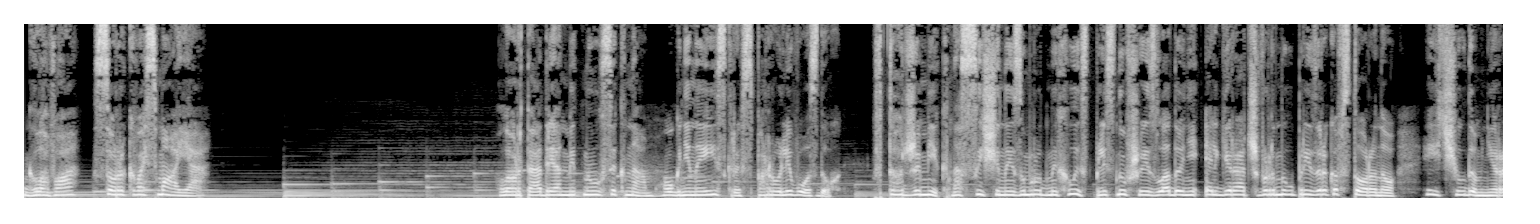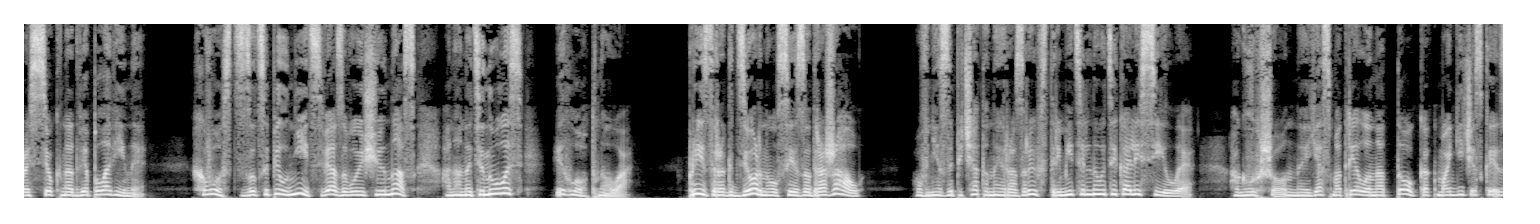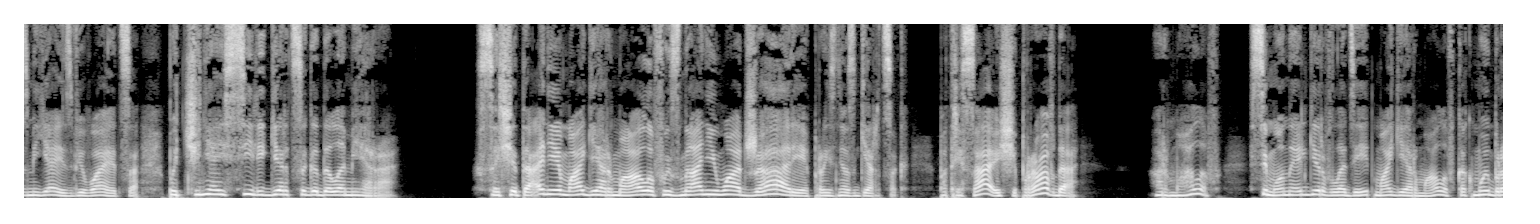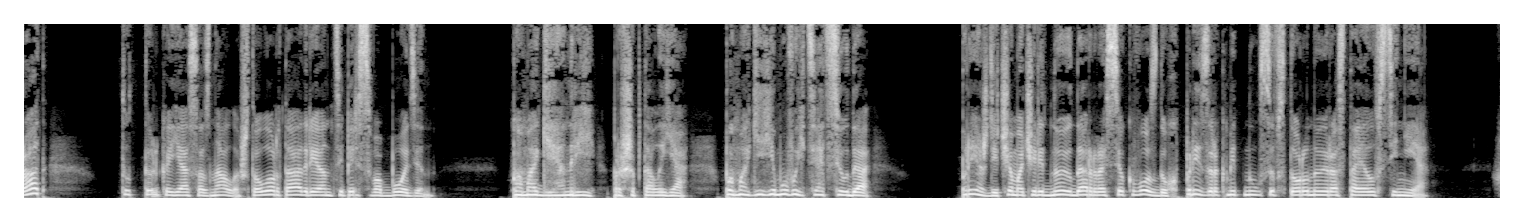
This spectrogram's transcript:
Глава 48 Лорд Адриан метнулся к нам, огненные искры спороли воздух. В тот же миг насыщенный изумрудный хлыст, плеснувший из ладони Эльгера, отшвырнул призрака в сторону и чудом не рассек на две половины. Хвост зацепил нить, связывающую нас, она натянулась и лопнула. Призрак дернулся и задрожал. В незапечатанный разрыв стремительно утекали силы — Оглушенная, я смотрела на то, как магическая змея извивается, подчиняясь силе герцога Деламера. «Сочетание магии Армалов и знаний Маджари», — произнес герцог. «Потрясающе, правда?» «Армалов? Симон Эльгер владеет магией Армалов, как мой брат?» Тут только я осознала, что лорд Адриан теперь свободен. «Помоги, Анри!» — прошептала я. «Помоги ему выйти отсюда!» Прежде чем очередной удар рассек воздух, призрак метнулся в сторону и растаял в стене.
